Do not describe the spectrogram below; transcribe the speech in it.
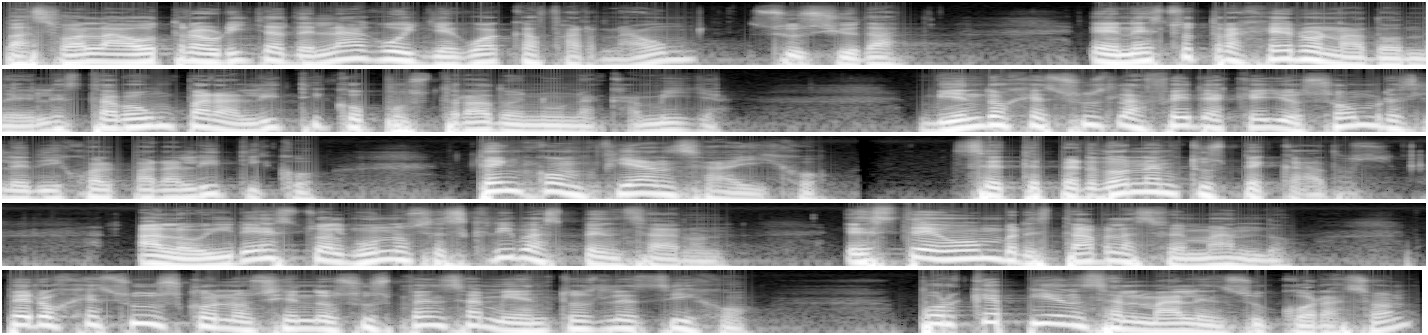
pasó a la otra orilla del lago y llegó a Cafarnaúm, su ciudad. En esto trajeron a donde él estaba un paralítico postrado en una camilla. Viendo Jesús la fe de aquellos hombres, le dijo al paralítico, Ten confianza, hijo, se te perdonan tus pecados. Al oír esto, algunos escribas pensaron, Este hombre está blasfemando. Pero Jesús, conociendo sus pensamientos, les dijo, ¿Por qué piensa el mal en su corazón?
